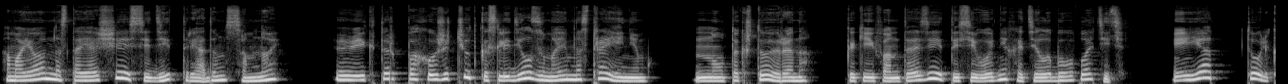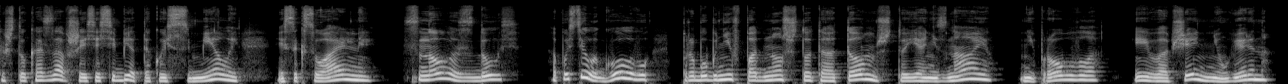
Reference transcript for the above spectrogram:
а мое настоящее сидит рядом со мной. Виктор, похоже, чутко следил за моим настроением. Ну так что, Ирена, какие фантазии ты сегодня хотела бы воплотить? И я только что казавшаяся себе такой смелой и сексуальной, снова сдулась, опустила голову, пробубнив под нос что-то о том, что я не знаю, не пробовала и вообще не уверена.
